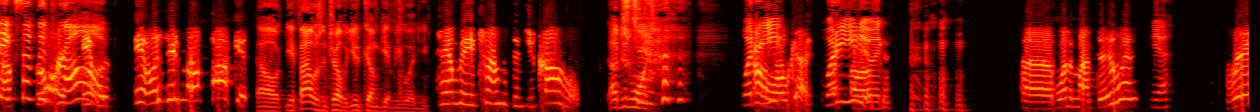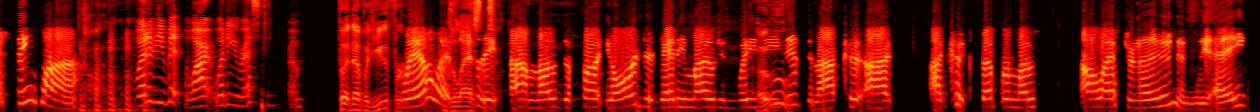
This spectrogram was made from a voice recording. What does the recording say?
think of something's course, wrong. It was, it was in my pocket. oh, if I was in trouble, you'd come get me, wouldn't you? How many times did you call? I just want. what are oh, you? okay. What are you Oh, doing? okay. Uh, what am I doing? Yeah. Resting. Why? What have you been? Why? What are you resting from? Putting up with you for Well, let's the last. see. I mowed the front yard. Your daddy mowed and we Oh. eated, and I could I I cooked supper most all afternoon, and we ate.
